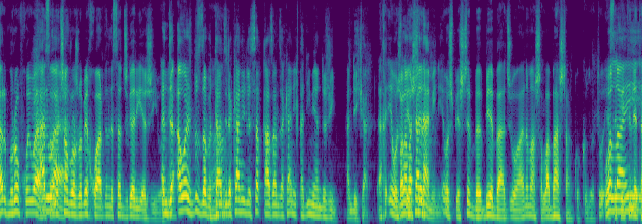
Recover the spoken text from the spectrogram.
هەر مرۆڤ خۆی وایە هەر وا مەسەڵەن چەند ڕۆژ بەبێ خواردن لەسەر جگەری ئەژی وەری ئەنجا ئەوەش بزەبت ئەها تاجرەکانی لەسەر قازانجەکانی قەدیمیان دەژین هەندێکیان ئەخ ئێوەش بەڵام هەتا پێشتر نامینێ ئێوەش پێشتر بە بێ باج و ئەوانە ماشەڵڵا باشتان کۆ کردوە تۆ ئێستا کەیتر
